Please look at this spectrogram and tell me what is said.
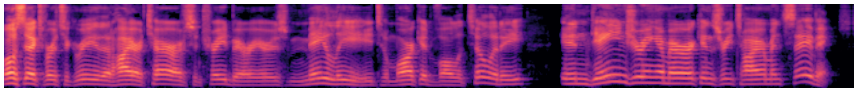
Most experts agree that higher tariffs and trade barriers may lead to market volatility, endangering Americans' retirement savings.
